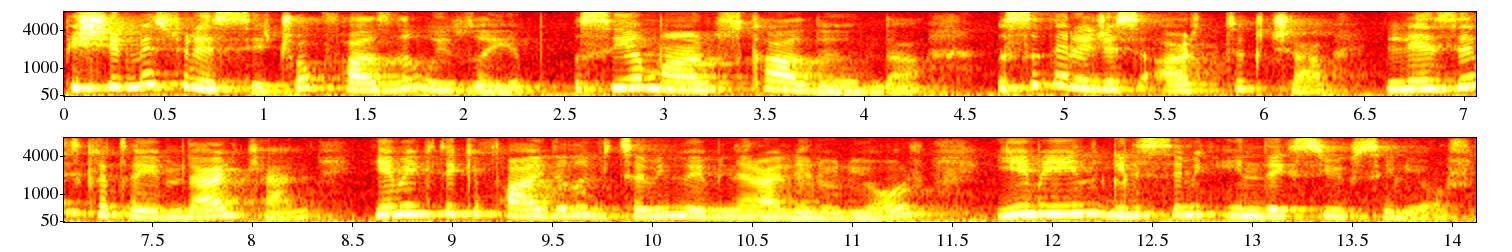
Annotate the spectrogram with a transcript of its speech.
Pişirme süresi çok fazla uzayıp ısıya maruz kaldığında ısı derecesi arttıkça lezzet katayım derken yemekteki faydalı vitamin ve mineraller ölüyor, yemeğin glisemik indeksi yükseliyor.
